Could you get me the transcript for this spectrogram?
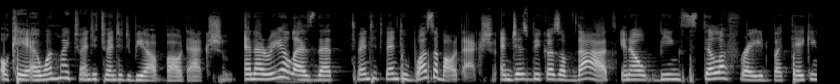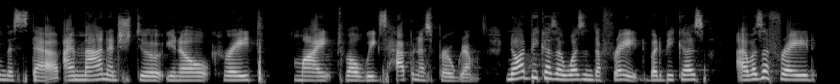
okay, I want my 2020 to be about action. And I realized that 2020 was about action. And just because of that, you know, being still afraid, but taking the step, I managed to, you know, create my 12 weeks happiness program. Not because I wasn't afraid, but because I was afraid.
